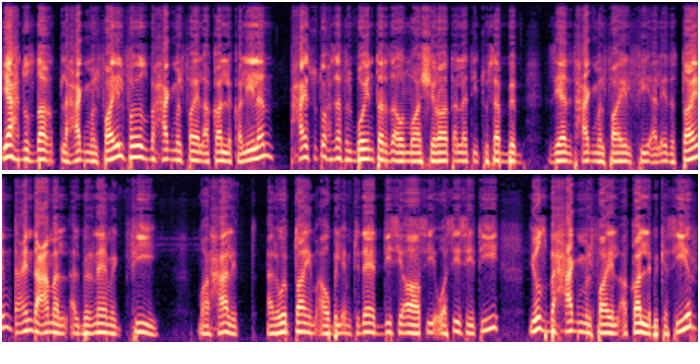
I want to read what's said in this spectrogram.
يحدث ضغط لحجم ال file فيصبح حجم ال file أقل قليلا حيث تحذف ال pointers أو المؤشرات التي تسبب زيادة حجم ال file في ال edit time. عند عمل البرنامج في مرحلة ال web time أو بالامتداد DCR و CCT يصبح حجم ال file أقل بكثير.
